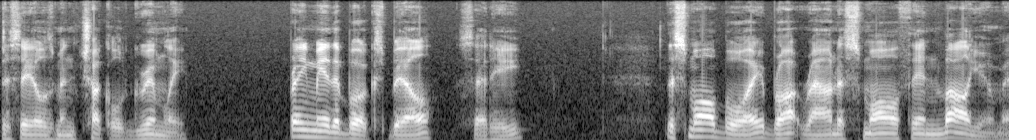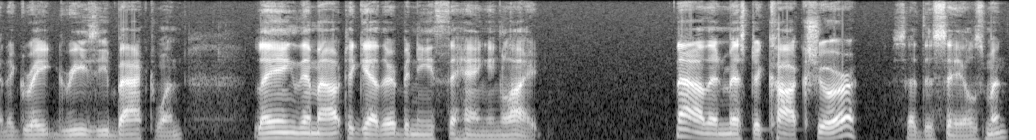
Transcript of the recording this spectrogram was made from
The salesman chuckled grimly. Bring me the books, Bill, said he. The small boy brought round a small thin volume and a great greasy backed one, laying them out together beneath the hanging light. Now then, Mr. Cocksure, said the salesman,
